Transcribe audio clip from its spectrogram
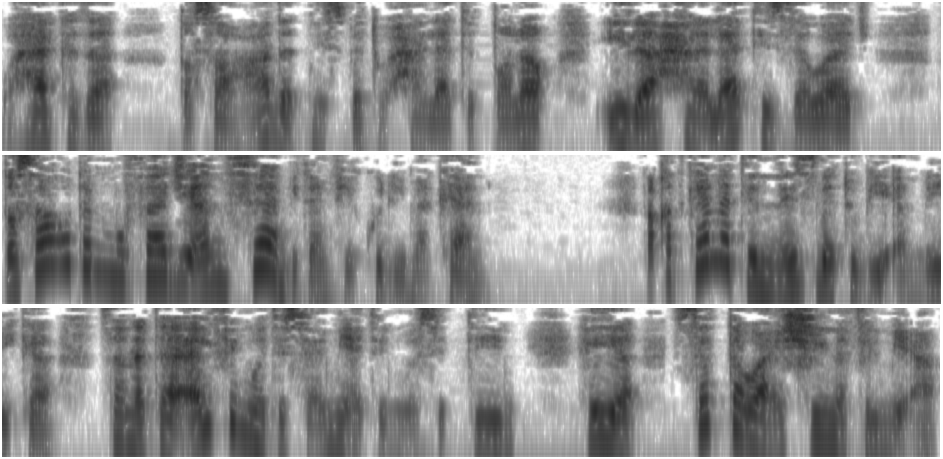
وهكذا تصاعدت نسبة حالات الطلاق إلى حالات الزواج تصاعدا مفاجئا ثابتا في كل مكان. فقد كانت النسبة بأمريكا سنة 1960 هي 26%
